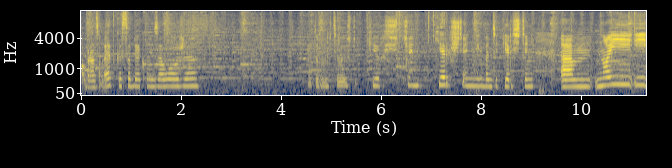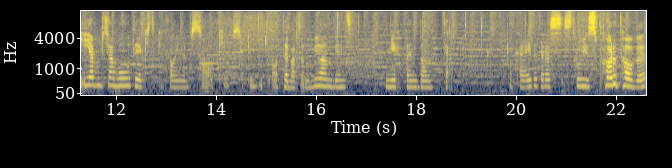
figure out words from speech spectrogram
O, bransoletkę sobie jakąś założę. Ja to bym chciała jeszcze pierścień. Pierścień, niech będzie pierścień. Em, no i, i, i ja bym chciała buty jakieś takie fajne, wysokie, wysokie buty. O, te bardzo lubiłam, więc niech będą te. Okej, to teraz strój sportowy.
